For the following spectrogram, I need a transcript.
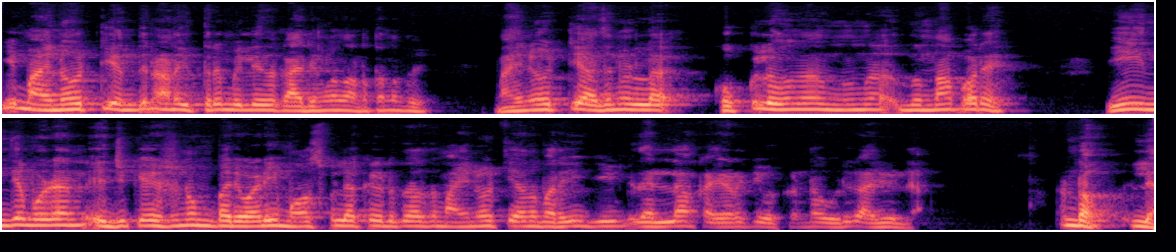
ഈ മൈനോറിറ്റി എന്തിനാണ് ഇത്രയും വലിയ കാര്യങ്ങൾ നടത്തുന്നത്? മൈനോറിറ്റി അതിനുള്ള കൊക്കിൽ നിന്ന് നിന്നാൽ പോരെ. ഈ ഇന്ത്യ മുഴുവൻ എഡ്യൂക്കേഷനും പരിപാടിയും ഹോസ്പിറ്റലൊക്കെ എടുത്തത് മൈനോറിറ്റി ആണെന്ന് പറയും ചെയ്യും ഇതെല്ലാം കൈയടക്കി വെക്കേണ്ട ഒരു കാര്യമില്ല. ഉണ്ടോ? ഇല്ല.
